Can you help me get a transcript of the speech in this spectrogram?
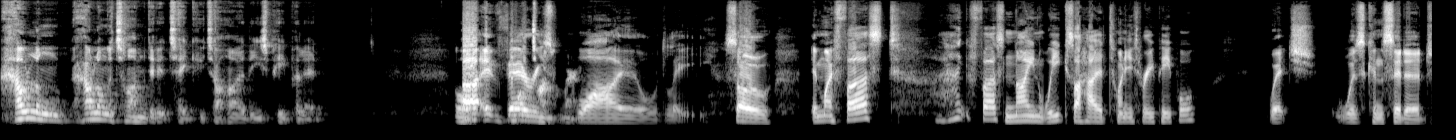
how long how long a time did it take you to hire these people in? Uh, it varies wildly. So in my first, I think first nine weeks, I hired twenty three people, which was considered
